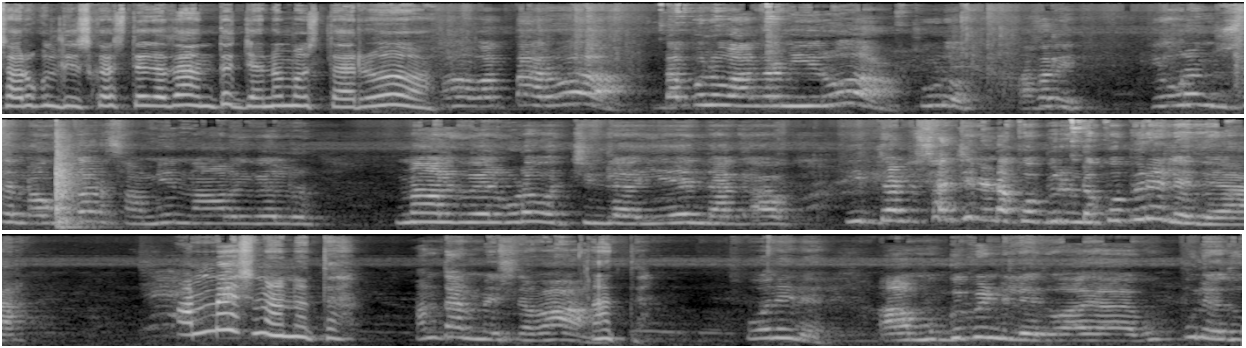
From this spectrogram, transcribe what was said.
సరుకులు తీసుకొస్తే కదా అంత జనం వస్తారు. వస్తారు. డబ్బులు అందరు మీరు. చూడు అసలు ఎవరైనా చూస్తే నవ్వుతారు స్వామి. నాలుగు వేలు నాలుగు వేలు కూడా వచ్చింది ఏంది ఇద్దంటే సచ్చి నిండా కొబ్బరి ఉండే కొబ్బరి లేదే అమ్మేసినాను అత్త. అంతా అమ్మేసినావా? అత్త. పోనీలే. ఆ ముగ్గు పిండి లేదు ఆ ఉప్పు లేదు.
